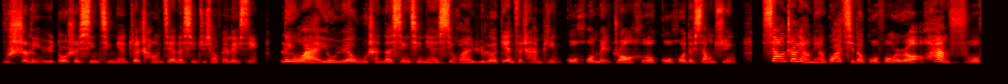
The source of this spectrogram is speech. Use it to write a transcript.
服饰领域都是新青年最常见的兴趣消费类型。另外，有约五成的新青年喜欢娱乐电子产品、国货美妆和国货的香薰。像这两年刮起的国风热，汉服、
